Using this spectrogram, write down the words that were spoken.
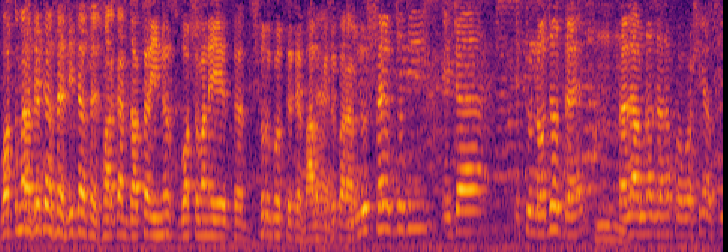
বর্তমানে দিতেছে দিতেছে। সরকার ডক্টর ইনুস বর্তমানে শুরু করতেছে ভালো কিছু করা হ্যাঁ, ইউনুস সাহেব যদি এটা একটু নজর দেয় তাহলে আমরা যারা প্রবাসী আছি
